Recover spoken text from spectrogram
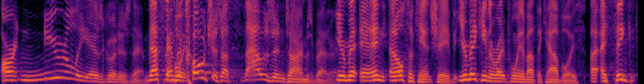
aren't nearly as good as them. That's the and point. the coach is a thousand times better. You're ma- and, and also can't shave. You're making the right point about the Cowboys. I, I think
